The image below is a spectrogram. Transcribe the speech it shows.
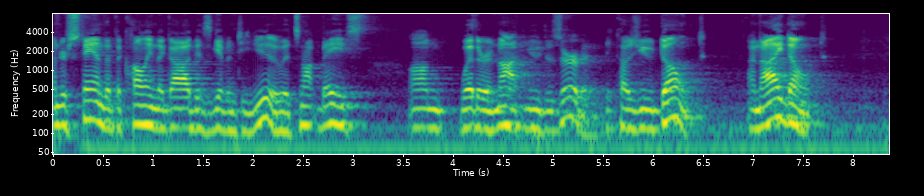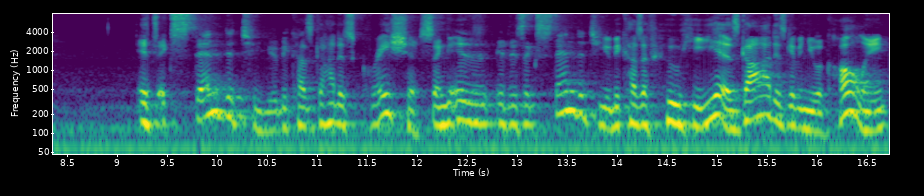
Understand that the calling that God has given to you, it's not based on whether or not you deserve it, because you don't, and I don't. It's extended to you because God is gracious, and it is extended to you because of who He is. God has given you a calling.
